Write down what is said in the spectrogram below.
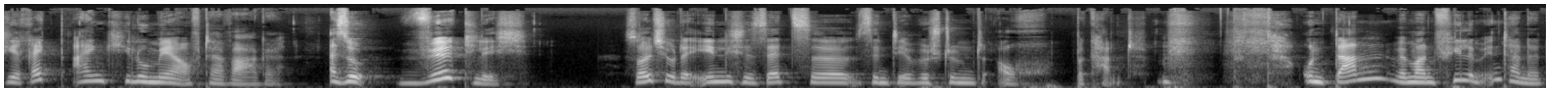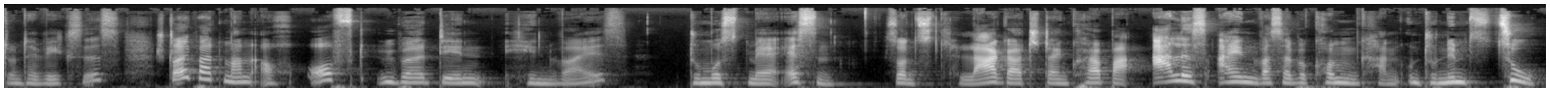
direkt ein Kilo mehr auf der Waage. Also wirklich. Solche oder ähnliche Sätze sind dir bestimmt auch bekannt. Und dann, wenn man viel im Internet unterwegs ist, stolpert man auch oft über den Hinweis, du musst mehr essen, sonst lagert dein Körper alles ein, was er bekommen kann und du nimmst zu.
